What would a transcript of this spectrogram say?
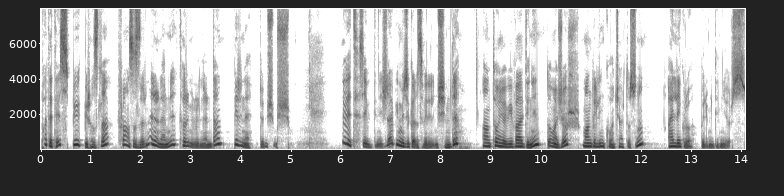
patates büyük bir hızla Fransızların en önemli tarım ürünlerinden birine dönüşmüş. Evet sevgili dinleyiciler bir müzik arası verelim şimdi. Antonio Vivaldi'nin Do Major Mandolin Konçertosu'nun Allegro bölümünü dinliyoruz.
